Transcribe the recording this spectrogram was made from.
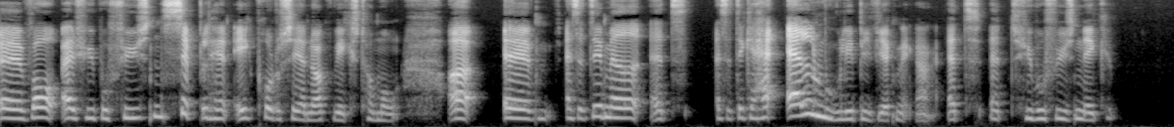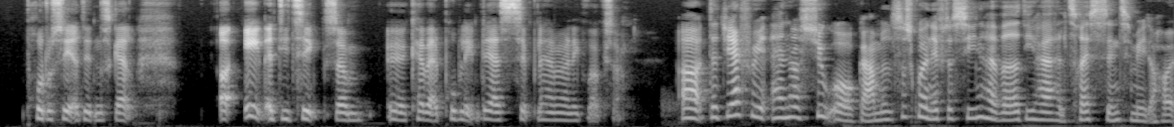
øh, hvor at hypofysen simpelthen ikke producerer nok væksthormon. Og øh, altså det med, at altså det kan have alle mulige bivirkninger, at, at hypofysen ikke producerer det, den skal. Og en af de ting, som øh, kan være et problem, det er simpelthen, at man ikke vokser. Og da Jeffrey han var syv år gammel, så skulle han efter sine have været de her 50 cm høj.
